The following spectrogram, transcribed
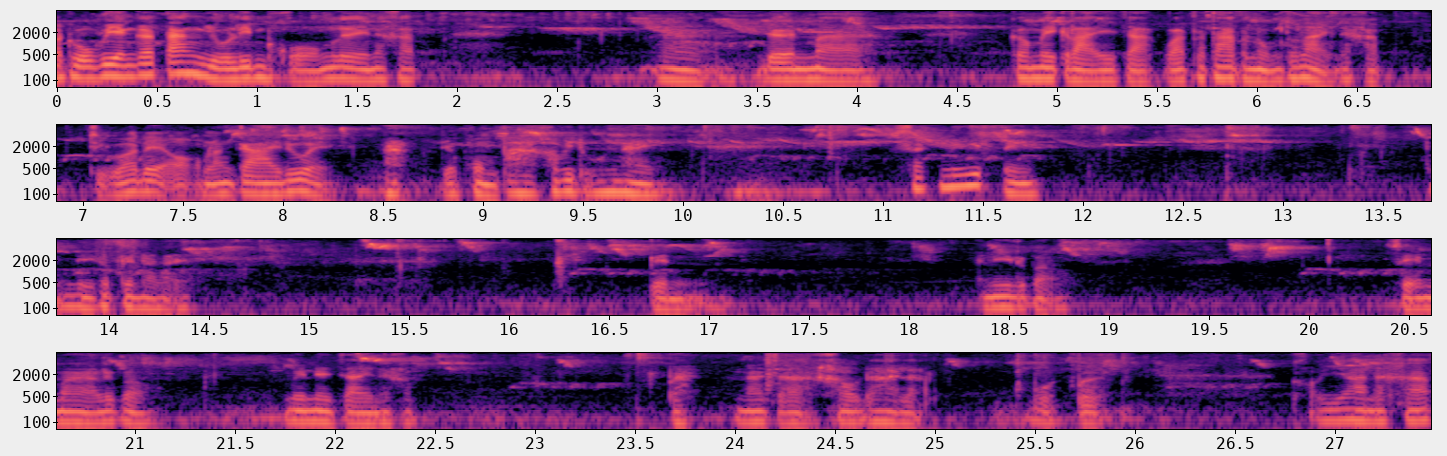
วัดหัวเวียงก็ตั้งอยู่ริมโขงเลยนะครับเดินมาก็ไม่ไกลจากวัดพระธาตุพนมเท่าไหร่นะครับ ถือว่าได้ออกกำลังกายด้วยเดี๋ยวผมพาเข้าไปดูข้างใน สักนิดหนึ่งตรงนี้ก็เป็นอะไร เป็น อันนี้หรือเปล่า เสมาหรือเปล่า ไม่แน่ใจนะครับไปน่าจะเข้าได้ล้วโบสถ์เปิด ขออนุญาตนะครับ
